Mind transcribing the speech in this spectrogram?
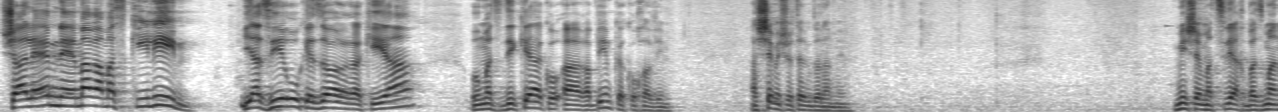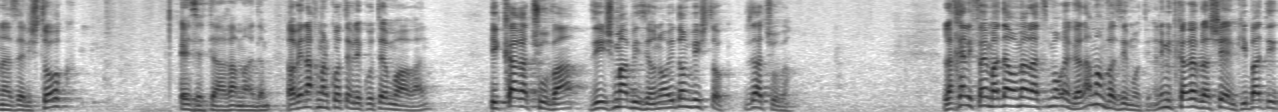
שעליהם נאמר המשכילים יזהירו כזוהר הרקיע ומצדיקי הרבים ככוכבים. השמש יותר גדולה מהם. מי שמצליח בזמן הזה לשתוק, איזה טהרה מהאדם. רבי נחמן כותב ליקוטי מוהר"ן, עיקר התשובה זה ישמע ביזיונו, ידום וישתוק. זו התשובה. לכן לפעמים אדם אומר לעצמו, רגע, למה מבזים אותי? אני מתקרב לשם, קיבלתי...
